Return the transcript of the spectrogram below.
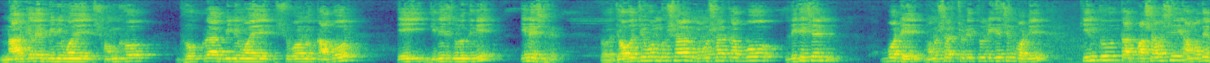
নারকেলের বিনিময়ে শঙ্খ, ধোকরার বিনিময়ে সুবর্ণ কাপড়, এই জিনিসগুলো তিনি এনেছিলেন। তো জগজ্জীবন ঘোষাল মনসার কাব্য লিখেছেন বটে, মনসার চরিত্র লিখেছেন বটে, কিন্তু তার পাশাপাশি আমাদের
